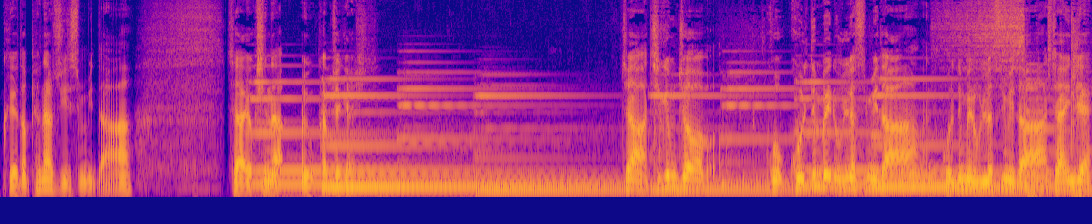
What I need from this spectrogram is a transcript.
그게 더 편할 수 있습니다. 자, 역시나 어이구, 깜짝이야. 자, 지금 저 고- 골든벨이 울렸습니다. 골든벨이 울렸습니다. 자, 이제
